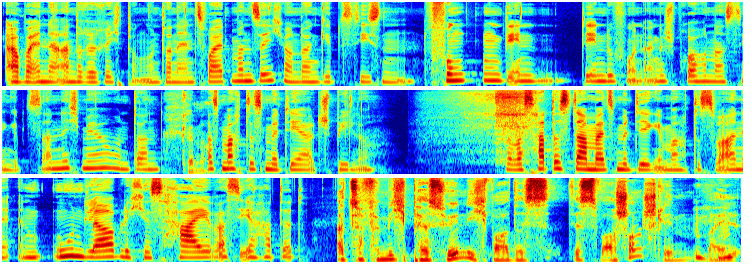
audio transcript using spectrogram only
aber in eine andere Richtung. Und dann entzweit man sich und dann gibt es diesen Funken, den, den du vorhin angesprochen hast, den gibt es dann nicht mehr. Und dann, Genau. was macht das mit dir als Spieler? So, was hat das damals mit dir gemacht? Das war eine, ein unglaubliches High, was ihr hattet. Also für mich persönlich war das, das war schon schlimm, weil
